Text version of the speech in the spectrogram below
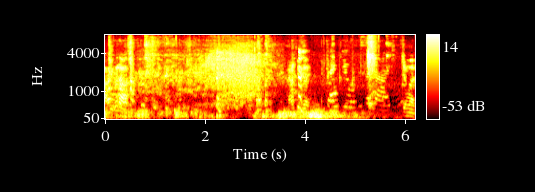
หวานไม่หรอ thank you ชิมมือ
